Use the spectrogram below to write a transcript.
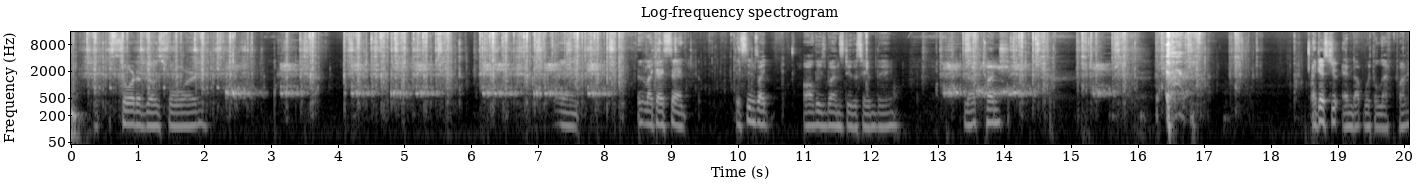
It Sort of goes forward. And like I said, it seems like all these buttons do the same thing. Left punch I guess you end up with a left punch.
